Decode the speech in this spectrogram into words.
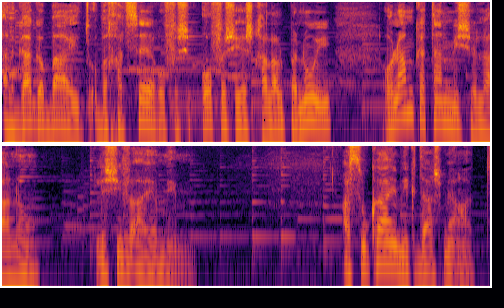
על גג הבית או בחצר, אופן שיש חלל פנוי, עולם קטן משלנו לשבעה ימים. הסוכה היא מקדש מעט.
